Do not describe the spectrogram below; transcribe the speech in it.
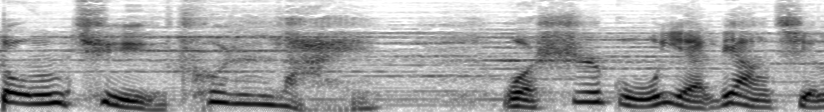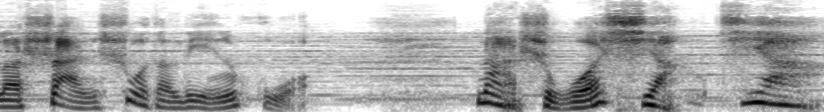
冬去春来，我尸骨也亮起了闪烁的磷火。那是我想家。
